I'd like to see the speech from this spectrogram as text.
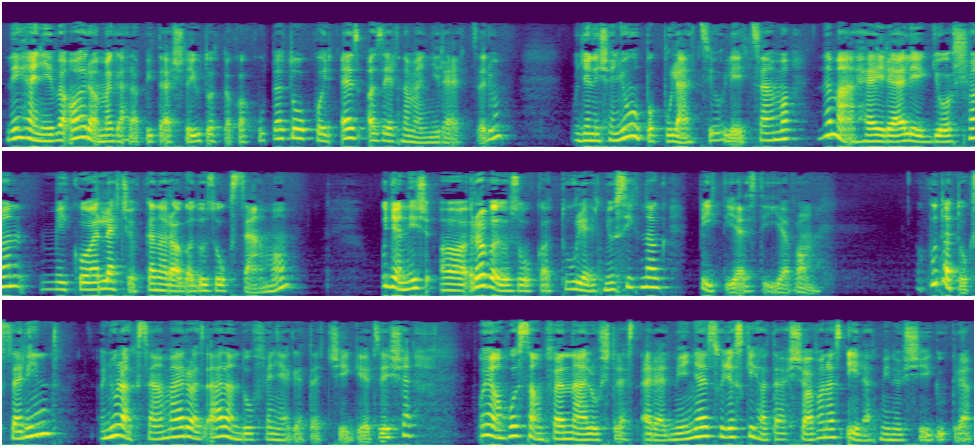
néhány éve arra a megállapításra jutottak a kutatók, hogy ez azért nem ennyire egyszerű, ugyanis a nyúl populáció létszáma nem áll helyre elég gyorsan, mikor lecsökken a ragadozók száma, ugyanis a ragadozókat túlélt nyusziknak PTSD-je van. A kutatók szerint a nyulak számára az állandó fenyegetettség érzése olyan hosszan fennálló stresszt eredményez, hogy az kihatással van az életminőségükre,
